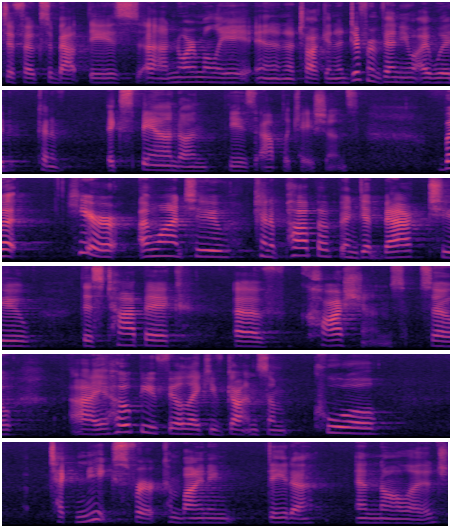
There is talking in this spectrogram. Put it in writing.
to folks about these. Uh, normally in a talk in a different venue, I would kind of expand on these applications. But here, I want to kind of pop up and get back to this topic of cautions. So I hope you feel like you've gotten some cool techniques for combining data and knowledge.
